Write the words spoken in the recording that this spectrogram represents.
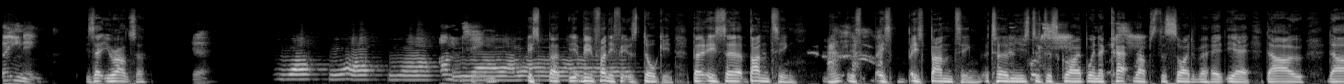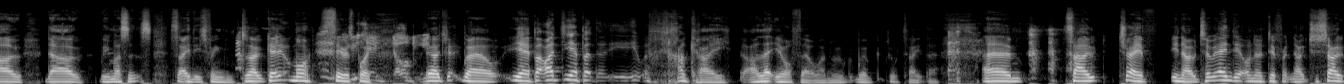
Beaning. Is that your answer? Yeah. Hunting. It's, uh, it'd be funny if it was dogging, but it's uh, bunting. It's, it's, it's bunting, a term used to describe when a cat rubs the side of her head. Yeah, no, no, no. We mustn't say these things. So get it more serious You point. said doggy. Well, yeah, but I, yeah, but uh, okay, I'll let you off that one. We'll, we'll, we'll take that. Um, so, Trev, you know, to end it on a different note, to show,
